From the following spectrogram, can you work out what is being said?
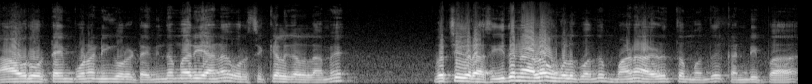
நான் ஒரு ஒரு டைம் போனால் நீங்கள் ஒரு டைம் இந்த மாதிரியான ஒரு சிக்கல்கள் எல்லாமே விருச்சிக ராசி. இதனால் உங்களுக்கு வந்து மன அழுத்தம் வந்து கண்டிப்பாக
